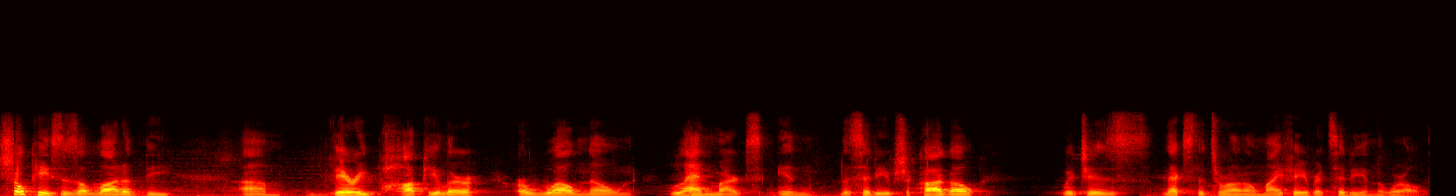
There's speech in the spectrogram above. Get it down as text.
showcases a lot of the um, very popular or well-known landmarks in the city of Chicago, which is next to Toronto, my favorite city in the world.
